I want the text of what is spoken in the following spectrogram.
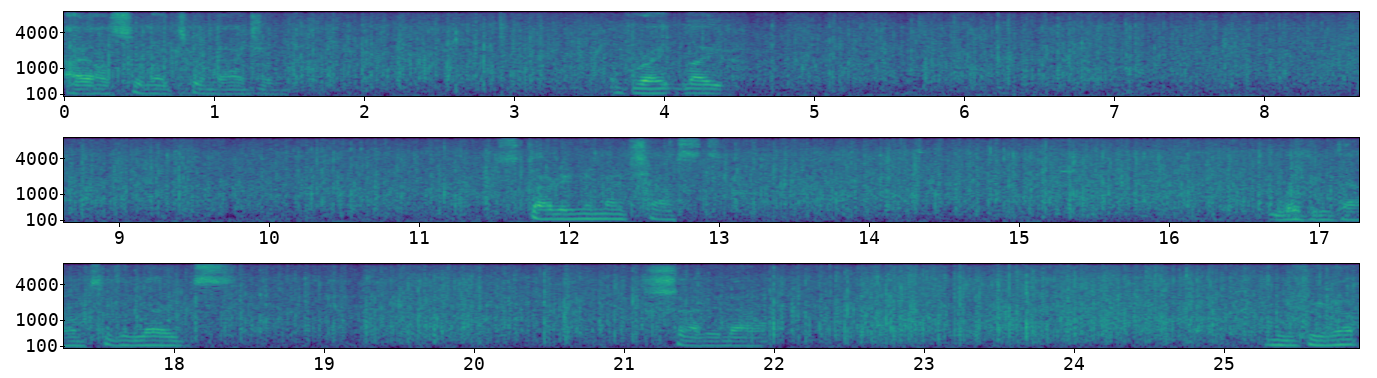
I also like to imagine a bright light. Starting in my chest, moving down to the legs, shining out, moving up.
